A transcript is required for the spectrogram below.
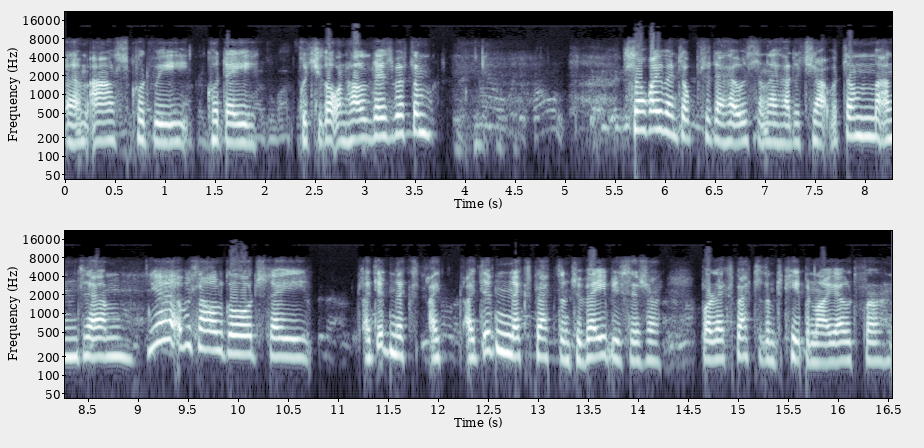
um, asked could we, could they, could she go on holidays with them? So I went up to the house and I had a chat with them, and um, yeah, it was all good. They, I didn't, ex- I, I didn't expect them to babysit her, but I expected them to keep an eye out for,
